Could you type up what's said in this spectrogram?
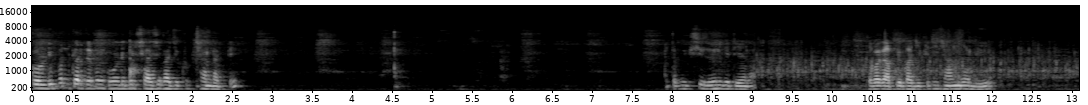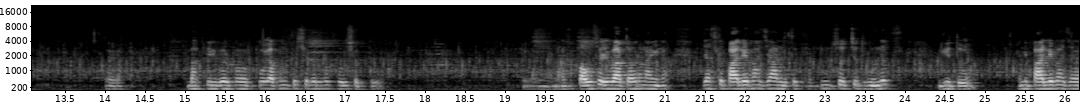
कोरडी पण करते पण कोरडीपेक्षा अशी भाजी खूप छान लागते. आता मी शिजवून घेते याला. तर बघा आपली भाजी किती छान झाली. बघा भाकरीवर पोळी आपण कशाबरोबर खाऊ शकतो? असं पावसाळी वातावरण आहे ना जास्त पालेभाज्या आणलं तर आपण स्वच्छ धुवूनच घेतो. आणि पालेभाज्या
